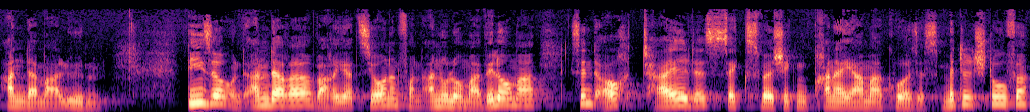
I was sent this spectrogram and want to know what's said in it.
andermal üben. Diese und andere Variationen von Anuloma Viloma sind auch Teil des sechswöchigen Pranayama-Kurses Mittelstufe.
